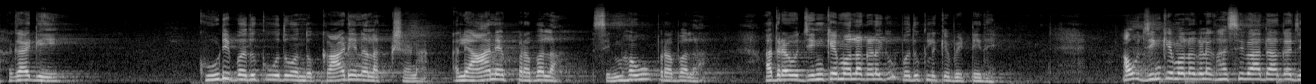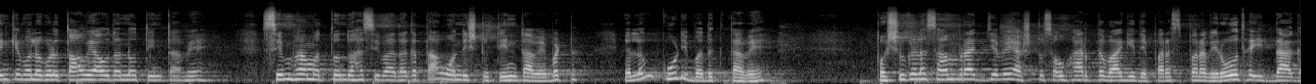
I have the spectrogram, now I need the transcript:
ಹಾಗಾಗಿ ಕೂಡಿ ಬದುಕುವುದು ಒಂದು ಕಾಡಿನ ಲಕ್ಷಣ. ಅಲ್ಲಿ ಆನೆ ಪ್ರಬಲ, ಸಿಂಹವೂ ಪ್ರಬಲ. ಆದರೆ ಅವು ಜಿಂಕೆ ಮೊಲಗಳಿಗೂ ಬದುಕಲಿಕ್ಕೆ ಬಿಟ್ಟಿದೆ. ಅವು ಜಿಂಕೆ ಮೊಲಗಳಿಗೆ ಹಸಿವಾದಾಗ ಜಿಂಕೆ ಮೊಲಗಳು ತಾವು ಯಾವುದನ್ನು ತಿಂತಾವೆ. ಸಿಂಹ ಮತ್ತೊಂದು ಹಸಿವಾದಾಗ ತಾವು ಒಂದಿಷ್ಟು ತಿಂತಾವೆ. ಬಟ್ ಎಲ್ಲವೂ ಕೂಡಿ ಬದುಕ್ತಾವೆ. ಪಶುಗಳ ಸಾಮ್ರಾಜ್ಯವೇ ಅಷ್ಟು ಸೌಹಾರ್ದವಾಗಿದೆ, ಪರಸ್ಪರ ವಿರೋಧ ಇದ್ದಾಗ.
